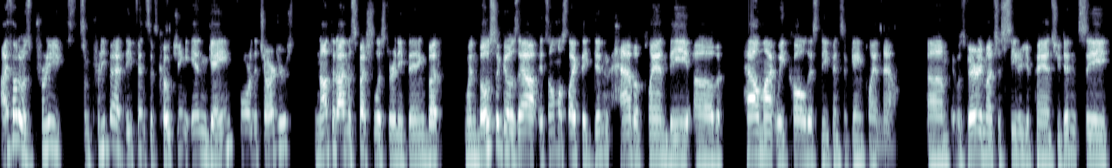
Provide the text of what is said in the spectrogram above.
I thought it was pretty some pretty bad defensive coaching in game for the Chargers. Not that I'm a specialist or anything, but when Bosa goes out, it's almost like they didn't have a plan B of how might we call this defensive game plan now. Um, it was very much a seat of your pants. You didn't see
